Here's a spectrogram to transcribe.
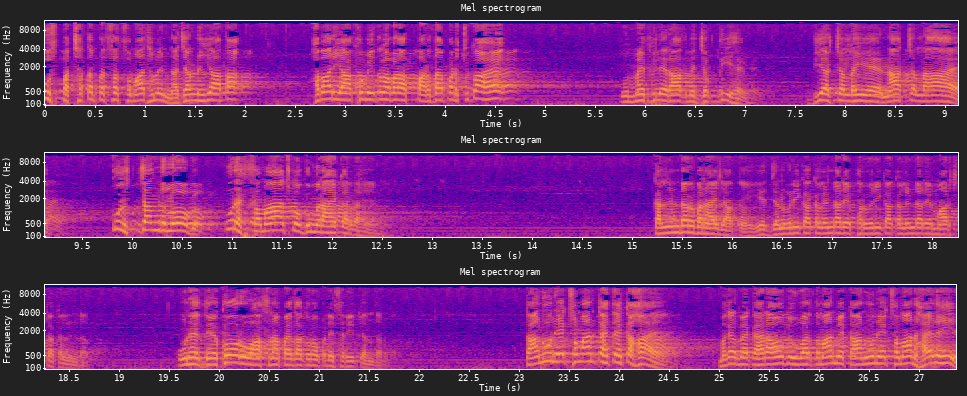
उस पचहत्तर प्रतिशत समाज हमें नज़र नहीं आता। हमारी आँखों में इतना बड़ा पर्दा पड़ चुका है। वो महफिले रात में जगती है। बियर चल रही है नाच चल रहा है। कुल चंद लोग पूरे समाज को गुमराह कर रहे हैं। कैलेंडर बनाए जाते हैं। ये जनवरी का कैलेंडर है फरवरी का कैलेंडर है मार्च का कैलेंडर। उन्हें देखो और वासना पैदा करो अपने शरीर के अंदर। कानून एक समान कहते कहा है। मगर मैं कह रहा हूँ कि वर्तमान में कानून एक समान है नहीं।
